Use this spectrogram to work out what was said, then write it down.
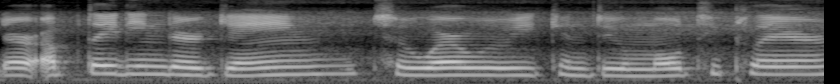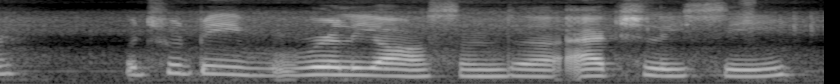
they're updating their game to where we can do multiplayer, which would be really awesome to actually see,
